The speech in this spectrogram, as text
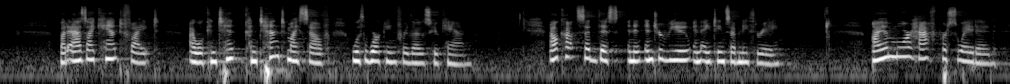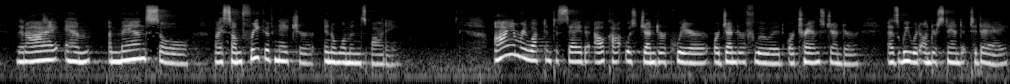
but as I can't fight, I will content, content myself with working for those who can. Alcott said this in an interview in 1873 I am more half persuaded that I am a man's soul by some freak of nature in a woman's body. I am reluctant to say that Alcott was gender queer or gender fluid or transgender as we would understand it today,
